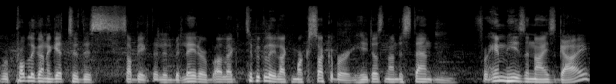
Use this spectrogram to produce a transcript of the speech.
we're probably going to get to this subject a little bit later. But like typically, like Mark Zuckerberg, he doesn't understand. For him, he's a nice guy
